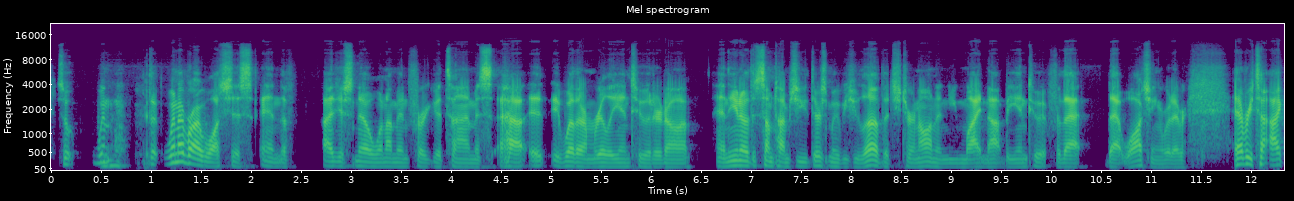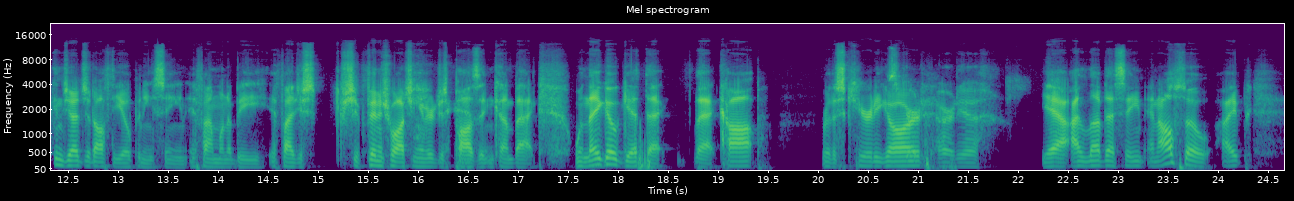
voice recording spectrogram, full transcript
so when mm. the, whenever I watch this, and the I just know when I'm in for a good time is how it, it, whether I'm really into it or not. And you know, sometimes you there's movies you love that you turn on and you might not be into it for that that watching or whatever. Every time I can judge it off the opening scene if I'm gonna be if I just should finish watching it or just pause it and come back. When they go get that that cop or the security guard, security guard yeah. Yeah, I love that scene. And also I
